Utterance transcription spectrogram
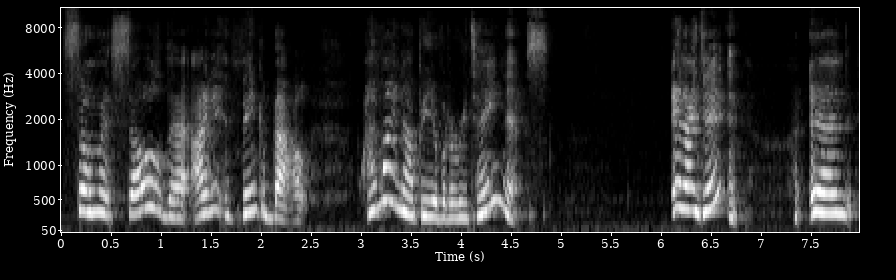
so much so that I didn't think about I might not be able to retain this. And I didn't. And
